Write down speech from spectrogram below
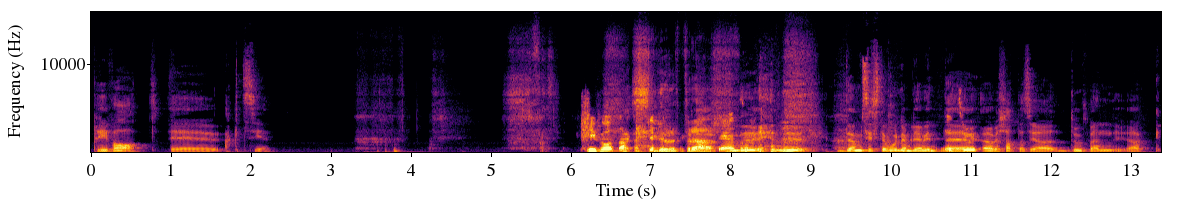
privat eh, aktie. Privat aktie. Slurprar. Nu, nu, de sista orden blev inte Jag tror- översatta så jag drog på en rak,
